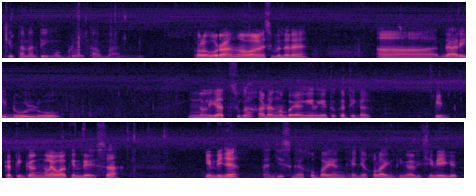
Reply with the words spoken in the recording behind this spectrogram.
kita nanti ngobrol tambahan Kalau orang awalnya sebenarnya eh, dari dulu ngelihat suka kadang ngebayangin gitu ketika ketika ngelewatin desa intinya anjis nggak kebayang kayaknya kalau yang tinggal di sini gitu.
